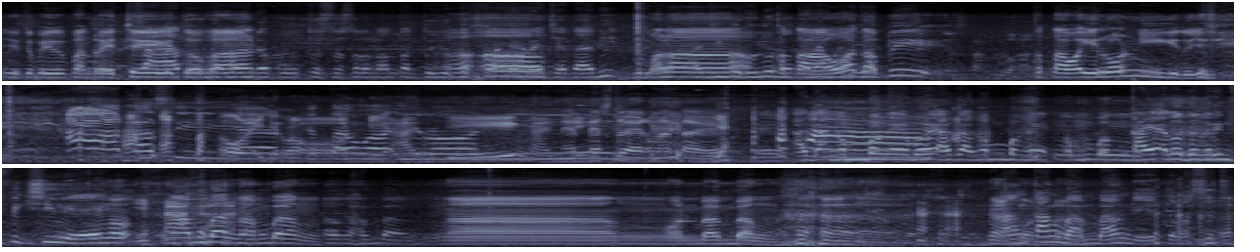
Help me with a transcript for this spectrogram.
YouTube YouTubean receh Saat gitu kan. udah putus terus lo nonton tuh YouTube Ah, ah. receh tadi, jadi Malah dulu nonton ketawa tapi ketawa ironi gitu jadi. ah kasih Ketawa ironi, ketawa ironi anjing, anjing. Netes tuh air mata ya? Eh, agak ngembeng ya boy agak ngembeng ya Ngembeng. kayak lo dengerin fiksi ya ngambang ngambang. oh ngambang Ngangon bambang. angkang bambang gitu maksudnya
